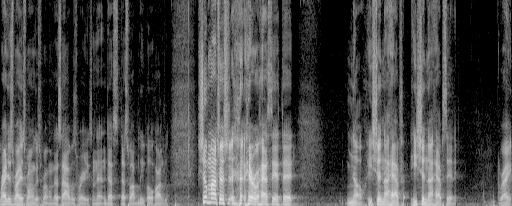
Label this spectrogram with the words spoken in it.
Right is right. Is wrong is wrong. That's how I was raised, and, that, and that's that's why I believe wholeheartedly. Should Montrezl Harrell have said that? No, he should not have. He should not have said it. Right?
